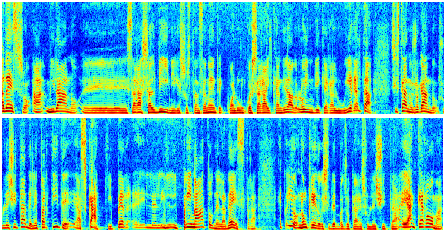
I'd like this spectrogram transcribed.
adesso a Milano eh, sarà Salvini che sostanzialmente qualunque sarà il candidato lo indicherà lui. In realtà si stanno giocando sulle città delle partite a scacchi per il, il primato nella destra. Ecco, io non credo che si debba giocare sulle città e anche a Roma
